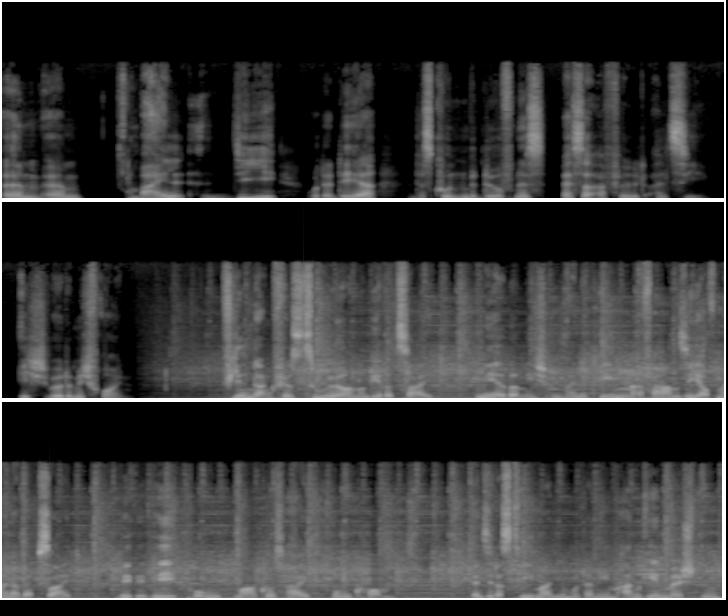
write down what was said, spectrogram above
ähm, ähm, weil die oder der das Kundenbedürfnis besser erfüllt als Sie. Ich würde mich freuen. Vielen Dank fürs Zuhören und Ihre Zeit. Mehr über mich und meine Themen erfahren Sie auf meiner Website www.markusheid.com. Wenn Sie das Thema in Ihrem Unternehmen angehen möchten,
